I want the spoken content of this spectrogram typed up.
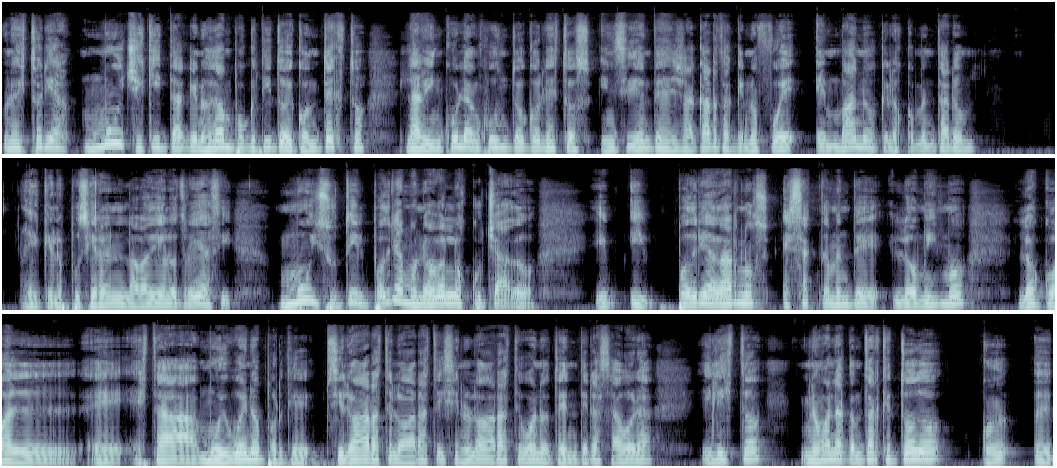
una historia muy chiquita que nos da un poquitito de contexto, la vinculan junto con estos incidentes de Yakarta que no fue en vano, que los comentaron eh, que los pusieran en la radio el otro día, así, muy sutil, podríamos no haberlo escuchado y, podría darnos exactamente lo mismo, lo cual eh, está muy bueno porque si lo agarraste, lo agarraste y si no lo agarraste, bueno, te enteras ahora y listo. Nos van a contar que todo eh,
